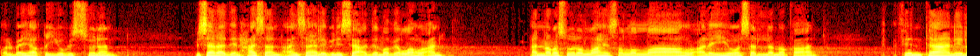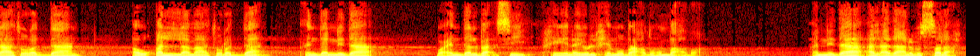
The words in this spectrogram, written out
والبيهقي في السنن بسند حسن عن سهل بن سعد رضي الله عنه أن رسول الله صلى الله عليه وسلم قال ثنتان لا تردان أو قل ما تردان عند النداء وعند البأس حين يلحم بعضهم بعضا. النداء الأذان بالصلاة.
